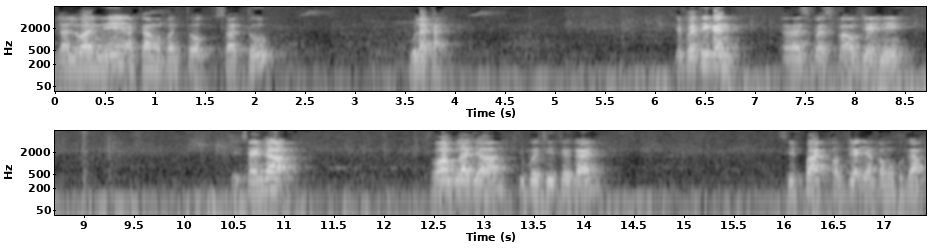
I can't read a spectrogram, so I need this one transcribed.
laluan ini akan membentuk satu bulatan. Okay, perhatikan uh, sebab-sebab objek ni. Okay, saya nak seorang pelajar cuba ceritakan sifat objek yang kamu pegang.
